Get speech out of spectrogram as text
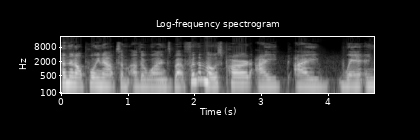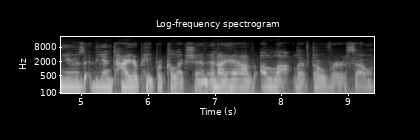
And then I'll point out some other ones. But for the most part, I I went and used the entire paper collection. And I have a lot left over. So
